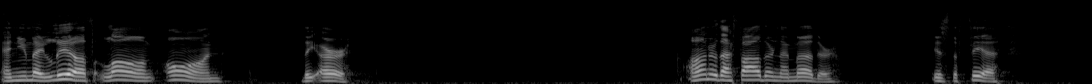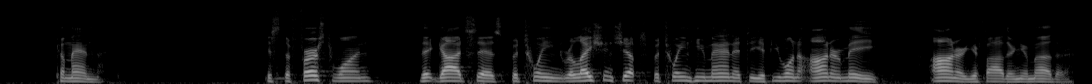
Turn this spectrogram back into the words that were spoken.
and you may live long on the earth. Honor thy father and thy mother is the fifth commandment. It's the first one that God says between relationships between humanity, if you want to honor me, honor your father and your mother.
